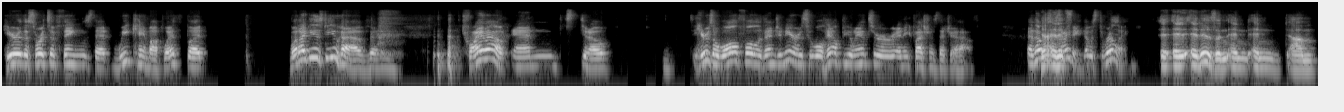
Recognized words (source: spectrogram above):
here are the sorts of things that we came up with but what ideas do you have? And try them out and you know here's a wall full of engineers who will help you answer any questions that you have. And that was yeah, exciting. That was thrilling. It, it is and and and um,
